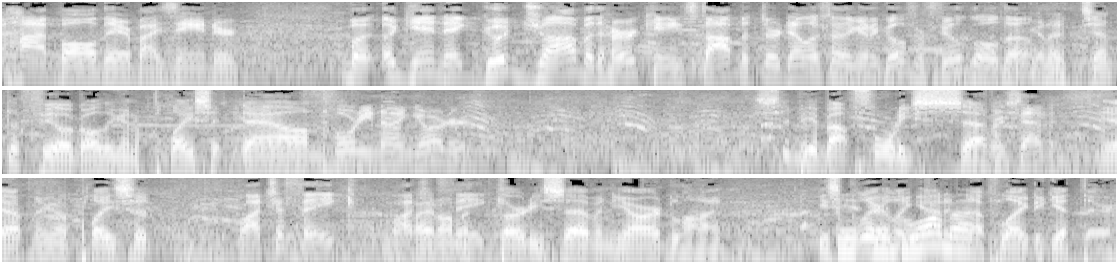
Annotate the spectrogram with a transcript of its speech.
high ball there by Xander. But again, a good job of the Hurricanes stopping the third down. Looks like they're going to go for field goal though. They're going to attempt a field goal. They're going to place it down. 49 yarder. Should be about 47. 47. Yeah, they're going to place it Watch a fake. Watch right a on fake. the 37 yard line. He's In- in clearly got warm-up- enough leg to get there.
